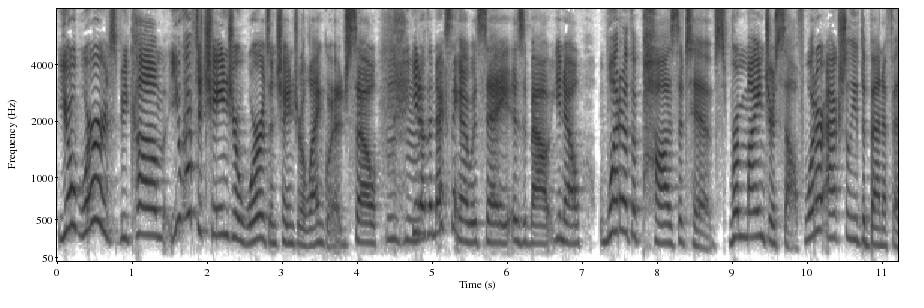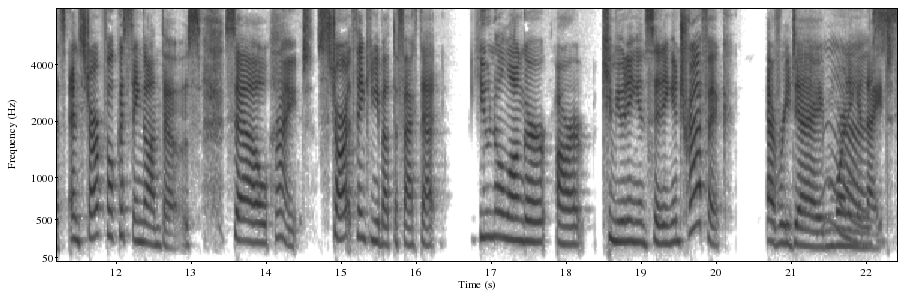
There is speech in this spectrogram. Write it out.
your words become, you have to change your words and change your language. So, you know, mm-hmm. the next thing I would say is about, you know, what are the positives? Remind yourself, what are actually the benefits and start focusing on those. So, Right. start thinking about the fact that you no longer are commuting and sitting in traffic every day, morning and night.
